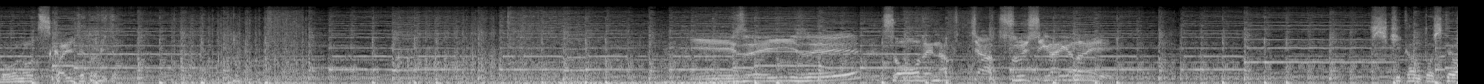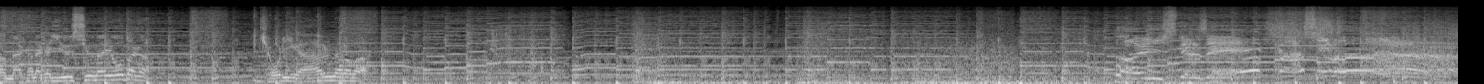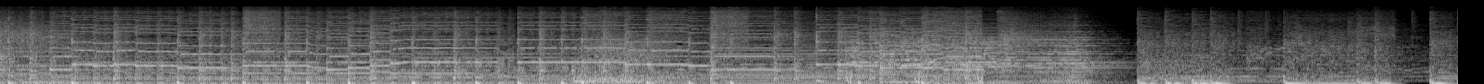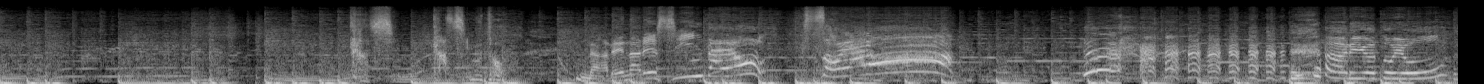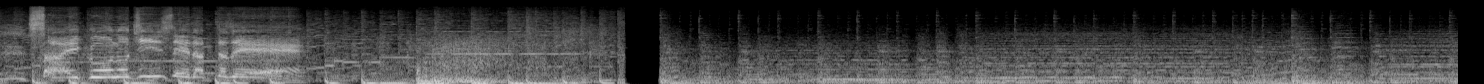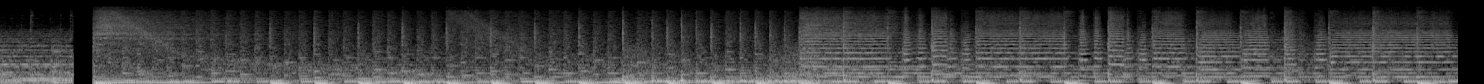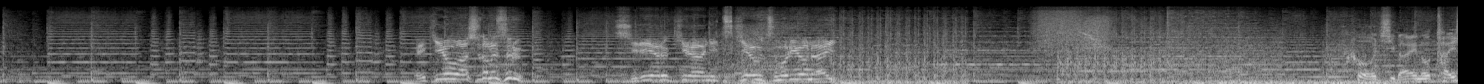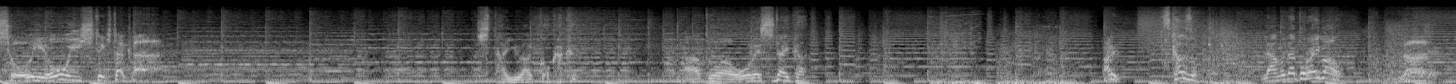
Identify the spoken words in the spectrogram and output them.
当の使い手と見た。いいぜいいぜ。そうでなくっちゃ潰しがいがない。指揮官としてはなかなか優秀なようだが距離があるならば。愛してるぜ。ありがとうよ。最高の人生だったぜ。敵を足止めする。シリアルキラーに付き合うつもりはない。こちらへの対処を用意してきたか。機体は互角。あとは俺次第か。ある使うぞ。ラムダドライバーを。なイメージ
